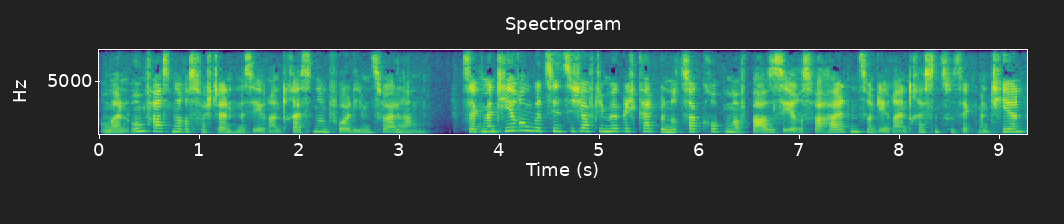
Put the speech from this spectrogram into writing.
um ein umfassenderes Verständnis ihrer Interessen und Vorlieben zu erlangen. Segmentierung bezieht sich auf die Möglichkeit, Benutzergruppen auf Basis ihres Verhaltens und ihrer Interessen zu segmentieren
